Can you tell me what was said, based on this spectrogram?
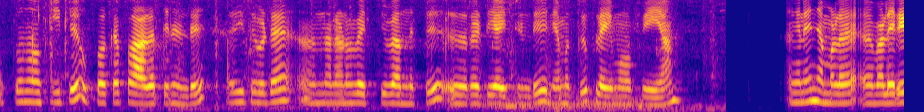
ഉപ്പ് നോക്കിയിട്ട് ഉപ്പൊക്കെ പാകത്തിനുണ്ട്. ഇതിവിടെ നല്ലോണം വെറ്റി വന്നിട്ട് റെഡി ആയിട്ടുണ്ട്. നമുക്ക് ഫ്ലെയിം ഓഫ് ചെയ്യാം. അങ്ങനെ നമ്മൾ വളരെ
